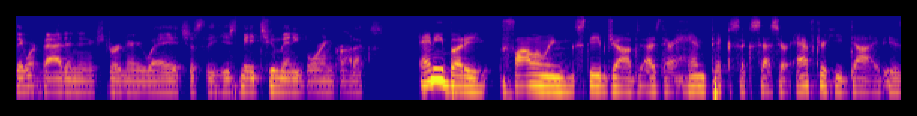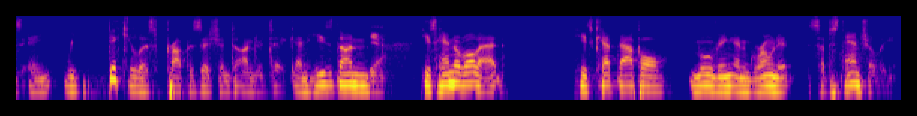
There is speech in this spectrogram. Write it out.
they weren't bad in an extraordinary way it's just they just made too many boring products Anybody following Steve Jobs as their handpicked successor after he died is a ridiculous proposition to undertake. And he's done, Yeah. he's handled all that. He's kept Apple moving and grown it substantially.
